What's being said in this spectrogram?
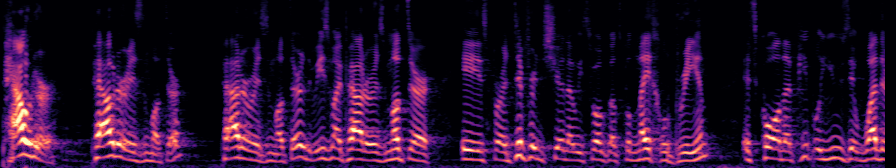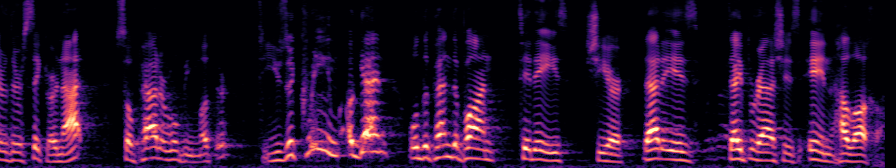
powder. Powder is mutter. Powder is mutter. The reason why powder is mutter is for a different share that we spoke about. It's called meichel briim. It's called that people use it whether they're sick or not. So powder will be mutter. To use a cream, again, will depend upon today's shear. That is diaper ashes in halacha.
